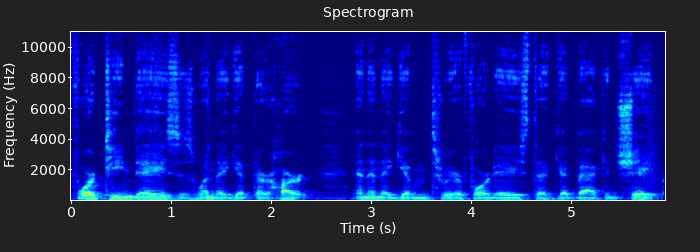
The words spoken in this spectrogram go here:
14 days is when they get their heart, and then they give them three or four days to get back in shape.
